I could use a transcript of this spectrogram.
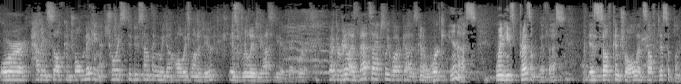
or having self control, making a choice to do something we don't always want to do, is religiosity or dead works. We have to realize that's actually what God is going to work in us when He's present with us, is self control and self discipline.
